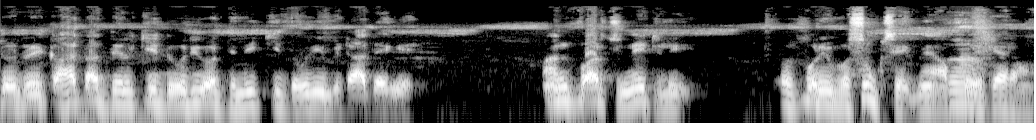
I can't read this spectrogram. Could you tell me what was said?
दूरी कहा था दिल की दूरी और दिली की दूरी मिटा देंगे अनफॉर्चुनेटली और पूरी वसूख से मैं आपको ये कह रहा हूँ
